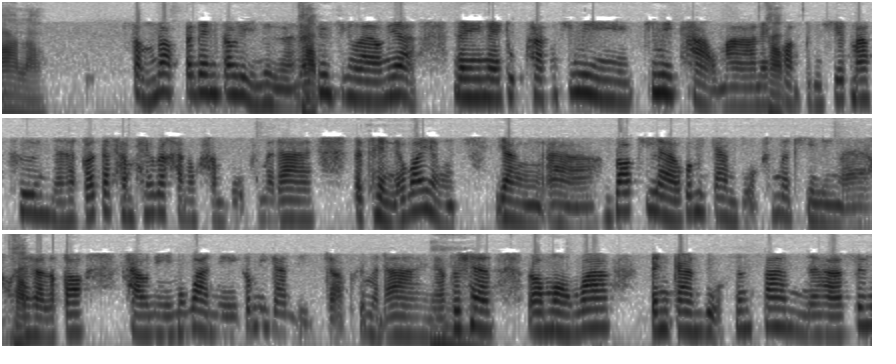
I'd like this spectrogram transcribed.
ต้านแล้วสำหรับประเด็นเกาหลีเหนือครันะบจริงๆแล้วเนี่ย ในในทุกครั้งที่มีที่มีข่าวมาในครับความตึงเครียดมากขึ้นนะคะก็จะทำให้ราคาทองคำบวกขึ้นมาได้ แต่เห็นได้ว่าอย่างอย่างอ่ารอบที่แล้วก็มีการบวกขึ้นมาทีหนึ่งแล้วนะคะแล้วก็คราวนี้เมื่อวานนี้ก็มีการดิดกลับขึ้นมาได้อืมนะเพราะฉะนั้นเรามองว่าเป็นการบวกสั้น ๆนะคะ ซึ่ง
